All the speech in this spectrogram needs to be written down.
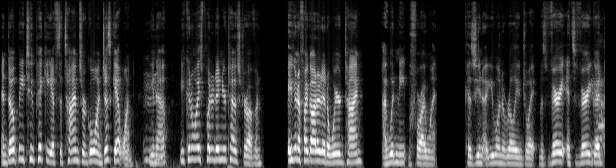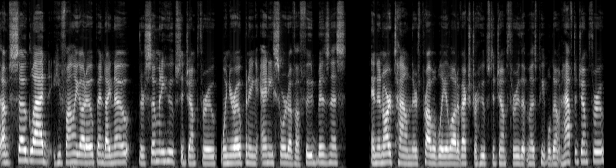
and don't be too picky if the times are going. Just get one. Mm-hmm. You know, you can always put it in your toaster oven. Even if I got it at a weird time, I wouldn't eat before I went because you know you want to really enjoy it. It's very it's very good. Yeah. I'm so glad he finally got opened. I know there's so many hoops to jump through when you're opening any sort of a food business and in our town, there's probably a lot of extra hoops to jump through that most people don't have to jump through.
